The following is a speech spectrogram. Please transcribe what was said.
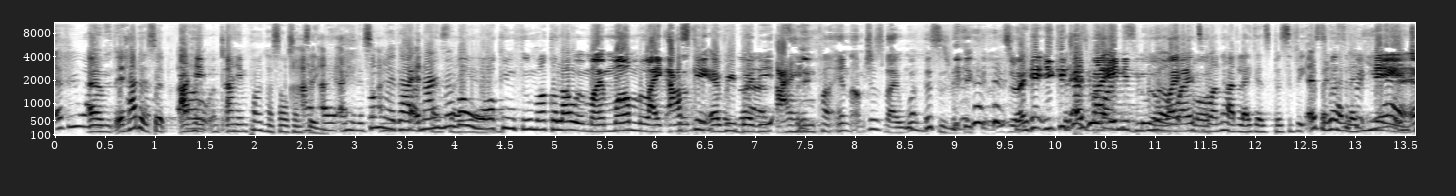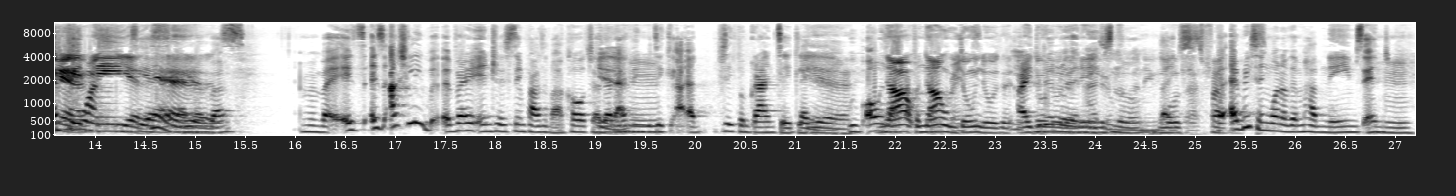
Everyone- Um, it had a set. Oh. Ahim, Ahim Punk herself something. I- I- Ahim- something like that. And I remember walking through Makola with my mom, like asking Looking for everybody. Ahim and I'm just like, what? This is ridiculous, right? You can just buy any blue, and white, white one had like a specific. Everybody had like Specific name, yeah, yeah. names. Yes. Yeah, I remember. I remember it's it's actually a very interesting part of our culture that I think we take uh, take for granted. Like Yeah. we've always now now we friends. don't know that. I We don't, know, the names. no. Like, but every single one of them have names and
